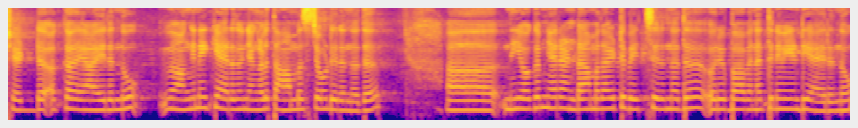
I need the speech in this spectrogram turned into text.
ഷെഡ് ഒക്കെ ആയിരുന്നു. അങ്ങനെയൊക്കെ ആയിരുന്നു ഞങ്ങൾ താമസിച്ചുകൊണ്ടിരുന്നത്. നിയോഗം ഞാൻ രണ്ടാമതായിട്ട് വെച്ചിരുന്നത് ഒരു ഭവനത്തിന് വേണ്ടിയായിരുന്നു.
